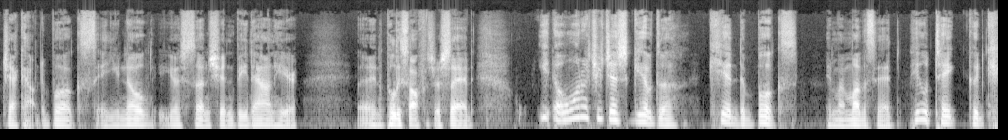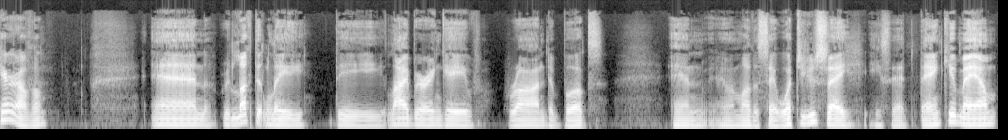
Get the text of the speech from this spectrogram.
check out the books, and you know your son shouldn't be down here. And the police officer said, you know, why don't you just give the kid the books? And my mother said, he'll take good care of them. And reluctantly, the librarian gave Ron the books. And, and my mother said, What do you say? He said, Thank you, ma'am.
